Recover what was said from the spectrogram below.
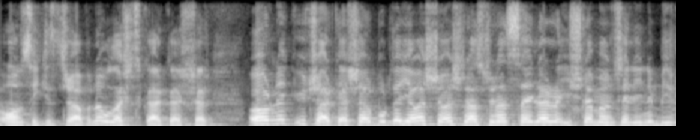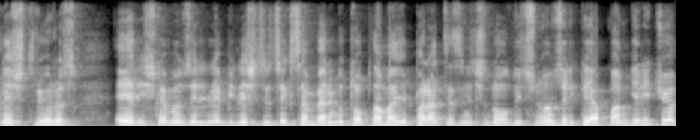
18 cevabına ulaştık arkadaşlar. Örnek 3 arkadaşlar burada yavaş yavaş rasyonel sayılarla işlem özelliğini birleştiriyoruz. Eğer işlem özelliğiyle birleştireceksem benim bu toplamayı parantezin içinde olduğu için öncelikle yapmam gerekiyor.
